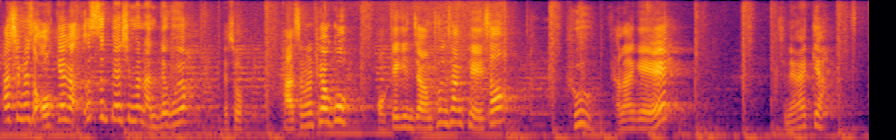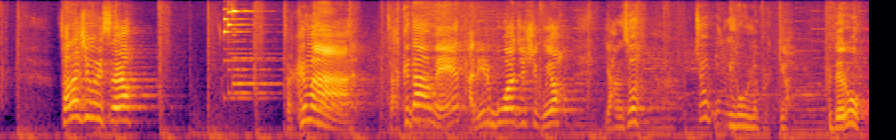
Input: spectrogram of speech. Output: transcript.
하시면서 어깨가 으쓱 대시면 안 되고요. 계속 가슴을 펴고 어깨 긴장은 푼 상태에서 후 편하게 진행할게요. 잘하시고 있어요. 자 그만. 자그 다음에 다리를 모아주시고요. 양손 쭉 위로 올려볼게요. 그대로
